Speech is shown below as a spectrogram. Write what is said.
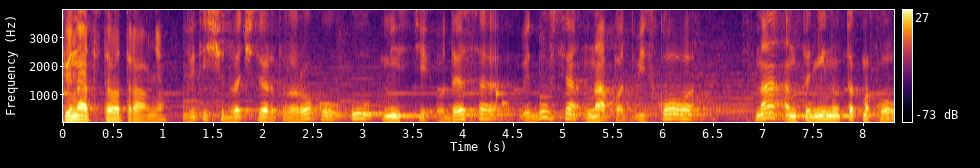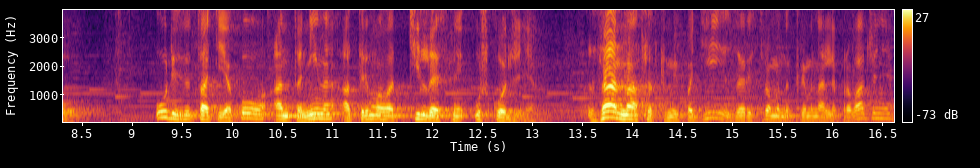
12 травня 2024 року у місті Одеса відбувся напад військового на Антоніну Токмакову, у результаті якого Антоніна отримала тілесні ушкодження. За наслідками події зареєстровано кримінальне провадження,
